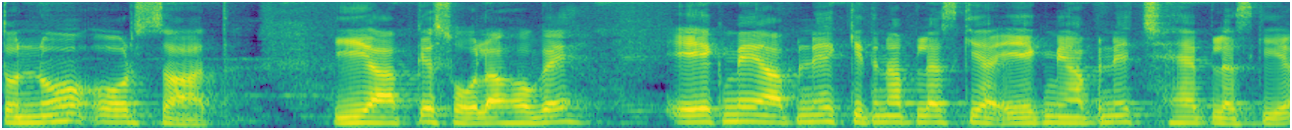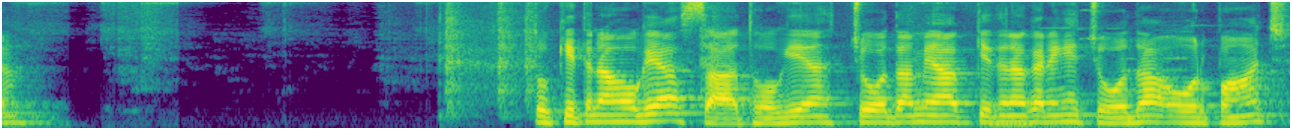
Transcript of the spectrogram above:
तो नौ और सात, ये आपके सोलह हो गए। एक में आपने कितना प्लस किया? एक में आपने छः प्लस किया। तो कितना हो गया? सात हो गया। चौदह में आप कितना करेंगे? चौदह और पाँच,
